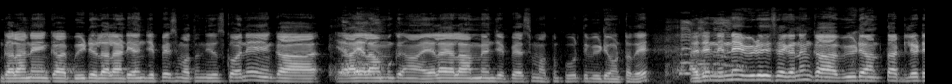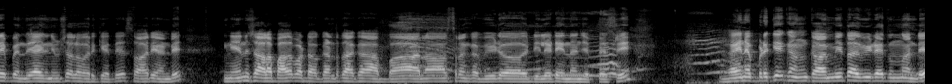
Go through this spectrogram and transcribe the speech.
అలానే ఇంకా బీడీలు అలాంటివి అని చెప్పేసి మొత్తం తీసుకొని ఇంకా ఎలా ఎలా అమ్ము ఎలా ఎలా అమ్మే అని చెప్పేసి మొత్తం పూర్తి వీడియో ఉంటుంది. అయితే నిన్నే వీడియో తీసే కానీ ఇంకా వీడియో అంతా డిలేట్ అయిపోయింది. ఐదు నిమిషాల వరకు అయితే. సారీ అండి. నేను చాలా బాధపడ్డా. ఒక గంట దాకా అబ్బా అనవసరంగా వీడియో డిలేట్ అయిందని చెప్పేసి. ఇంకా అయినప్పటికీ ఇంకా మిగతా వీడియో అయితే ఉందండి.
